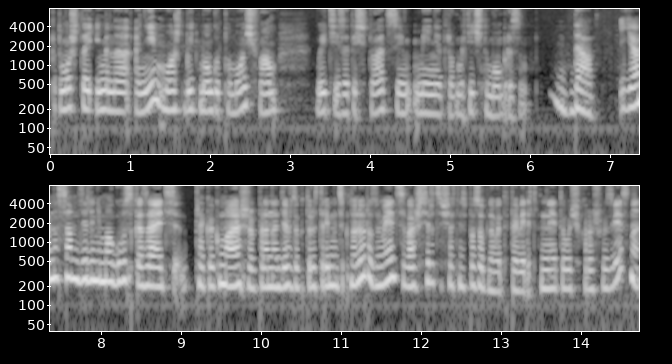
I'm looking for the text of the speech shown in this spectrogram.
Потому что именно они, может быть, могут помочь вам выйти из этой ситуации менее травматичным образом. Да, я на самом деле не могу сказать, так как Маша про надежду, которая стремится к нулю, разумеется, ваше сердце сейчас не способно в это поверить. Мне это очень хорошо известно.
